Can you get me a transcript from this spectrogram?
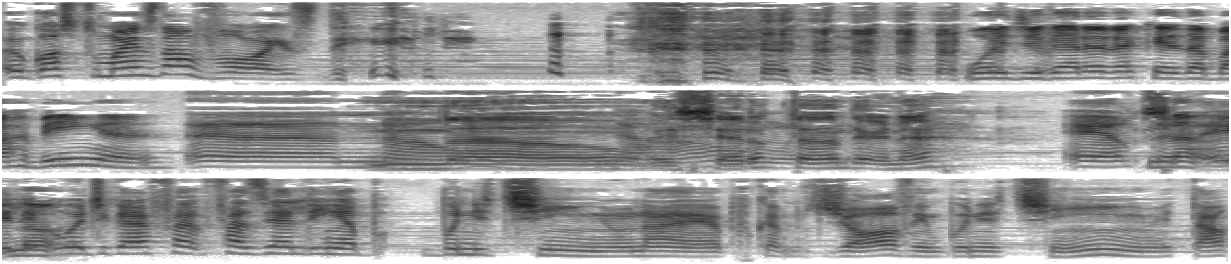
Eu gosto mais da voz dele. O Edgar era aquele da barbinha? Ah, não, Não, esse era o Thunder, né? É, o, Não, ele- não. o Edgar fa- fazia linha bonitinho na época, jovem, bonitinho e tal.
